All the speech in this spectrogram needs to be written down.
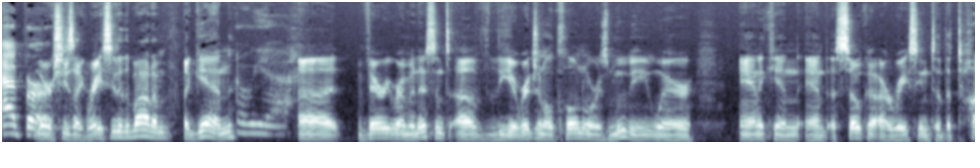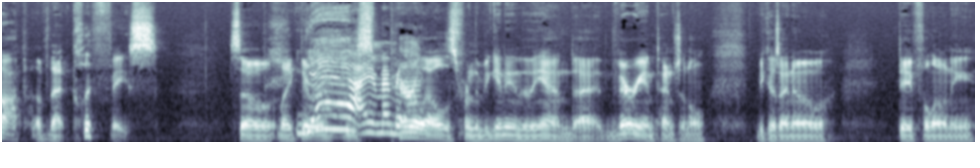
ever. Where she's like racing to the bottom again. Oh yeah. Uh, very reminiscent of the original Clone Wars movie where Anakin and Ahsoka are racing to the top of that cliff face. So like there Yeah, were these remember that. parallels from the beginning to the end. Uh, very intentional because I know Dave Filoni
